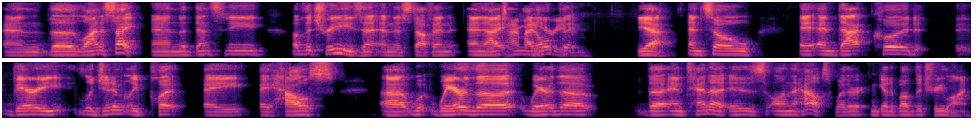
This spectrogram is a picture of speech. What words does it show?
and the line of sight and the density of the trees and, and this stuff. And and the I I don't think yeah. And so and that could very legitimately put a a house uh, w- where the where the the antenna is on the house, whether it can get above the tree line,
